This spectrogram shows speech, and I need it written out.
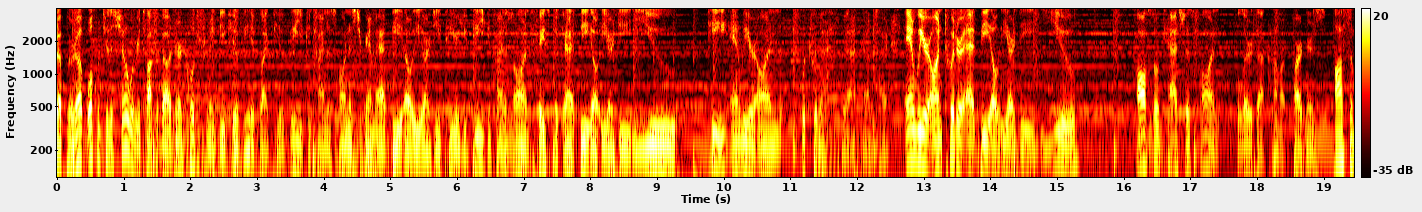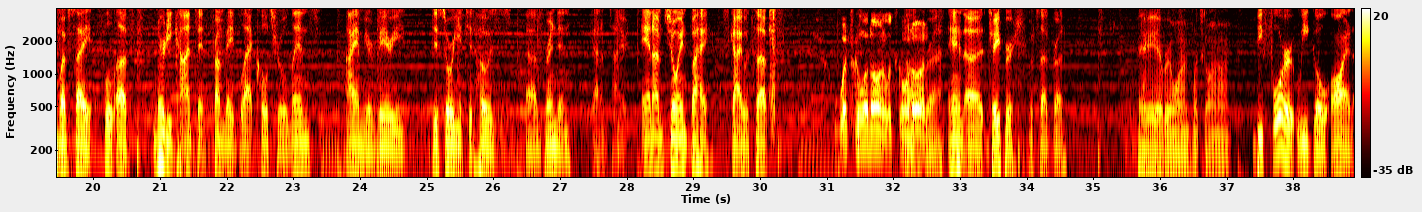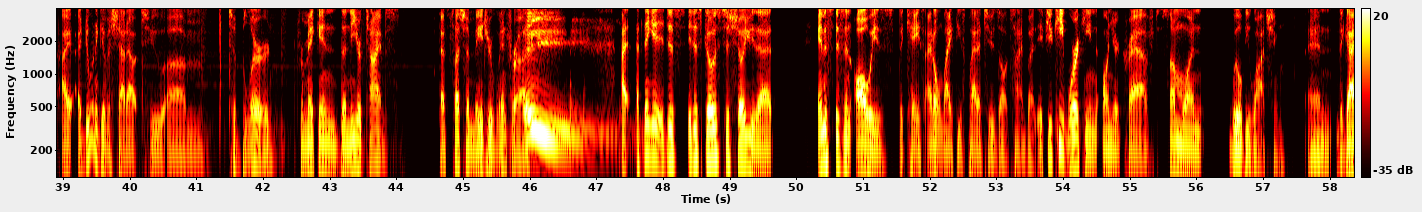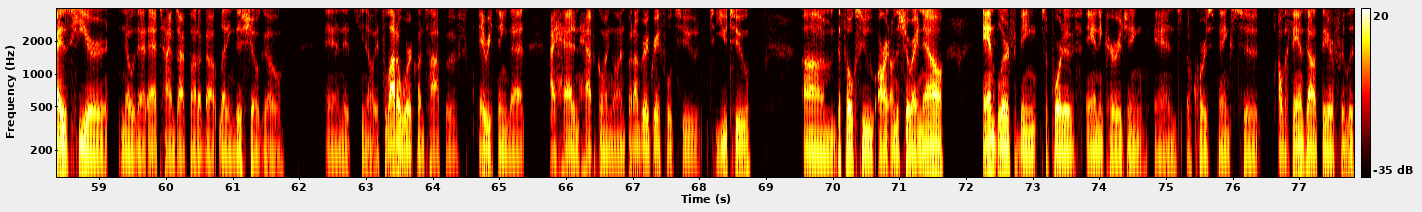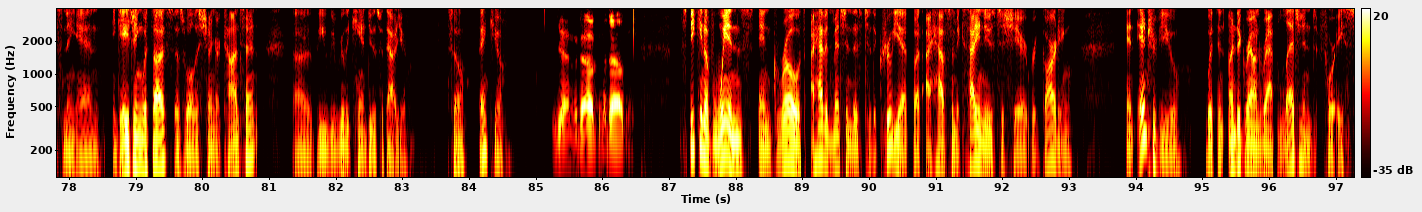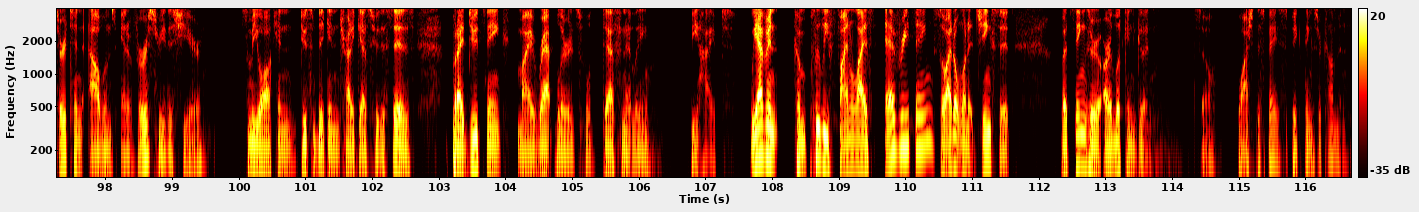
Word up, word up. Welcome to the show where we talk about nerd culture from a BPOV, a black POV. You can find us on Instagram at BLERDP or UP. You can find us on Facebook at BLERDUP. And we are on Twitter. Yeah, God, I'm tired. And we are on Twitter at BLERDU. Also, catch us on blur.com, our partners. Awesome website full of nerdy content from a black cultural lens. I am your very disoriented host, uh, Brendan. God, I'm tired. And I'm joined by Sky. What's up? What's going on? What's going Oh, on? bruh. And uh, Draper. What's up, bro? Hey everyone, what's going on? Before we go on, I, I do want to give a shout out to um, to Blurred for making the New York Times. That's such a major win for us. Hey, I, I think it just it just goes to show you that and this isn't always the case. I don't like these platitudes all the time, but if you keep working on your craft, someone will be watching. And the guys here know that at times I've thought about letting this show go. And it's, you know, it's a lot of work on top of everything that I had and have going on. But I'm very grateful to to you two, um, the folks who aren't on the show right now, and Blurred for being supportive and encouraging. And of course, thanks to all the fans out there for listening and engaging with us, as well as sharing our content. Uh, we we really can't do this without you. So thank you. yeah, no doubt, no doubt. Speaking of wins and growth, I haven't mentioned this to the crew yet, but I have some exciting news to share regarding an interview with an underground rap legend for a certain album's anniversary this year. Some of you all can do some digging and try to guess who this is, but I do think my rap blerds will definitely be hyped. We haven't completely finalized everything, so I don't want to jinx it, but things are, are looking good. So watch the space. Big things are coming.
